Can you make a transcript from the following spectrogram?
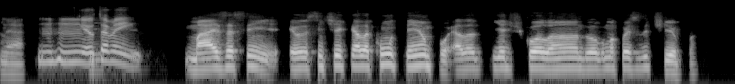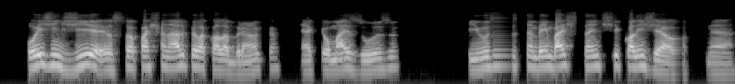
né? Uhum, eu também. Mas, assim, eu sentia que ela, com o tempo, ela ia descolando, alguma coisa do tipo. Hoje em dia, eu sou apaixonado pela cola branca, é a que eu mais uso, e uso também bastante cola em gel, né?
